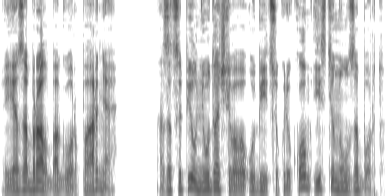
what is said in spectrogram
Я забрал багор парня, зацепил неудачливого убийцу крюком и стянул за борт.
